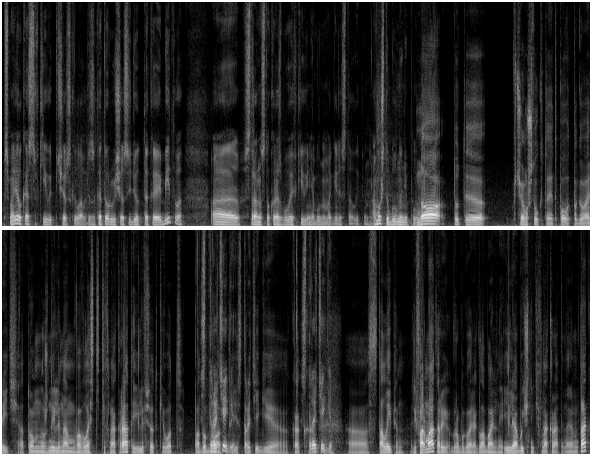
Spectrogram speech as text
Посмотрел, кажется, в Киево-Печерской лавре, за которую сейчас идет такая битва. А, странно, столько раз бывая в Киеве, не был на могиле Столыпина. А может, и был, но не помню. Но тут э, в чем штука-то? Это повод поговорить о том, нужны ли нам во власти технократы или все-таки вот подобного Стратегия. стратегии, как Стратегия. э, Столыпин, реформаторы, грубо говоря, глобальные, или обычные технократы. Наверное, так,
